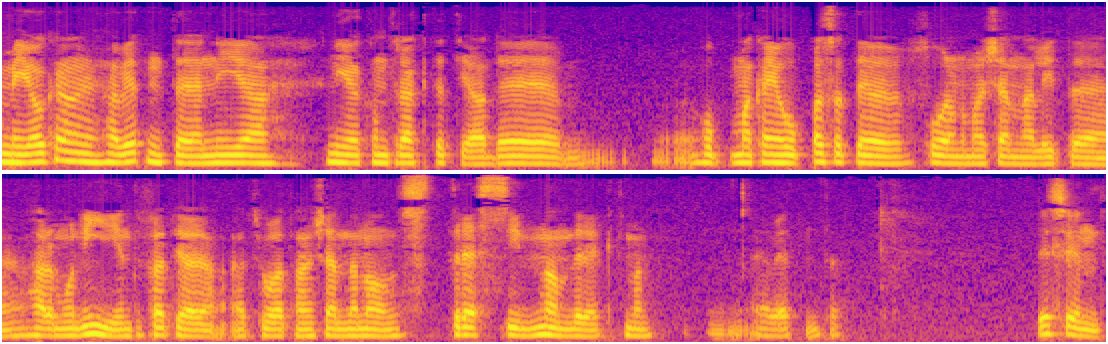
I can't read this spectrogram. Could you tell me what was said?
men jag kan, jag vet inte, nya, nya kontraktet ja, det, man kan ju hoppas att det får honom att känna lite harmoni, inte för att jag, jag tror att han kände någon stress innan direkt, men jag vet inte. Det är synd.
